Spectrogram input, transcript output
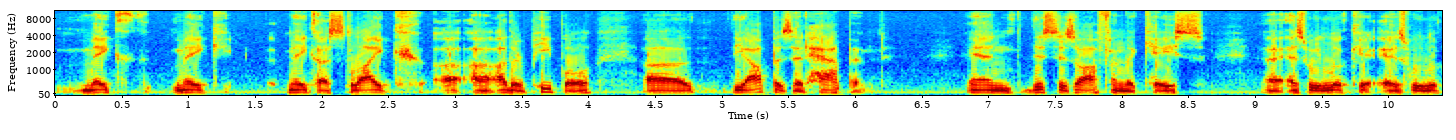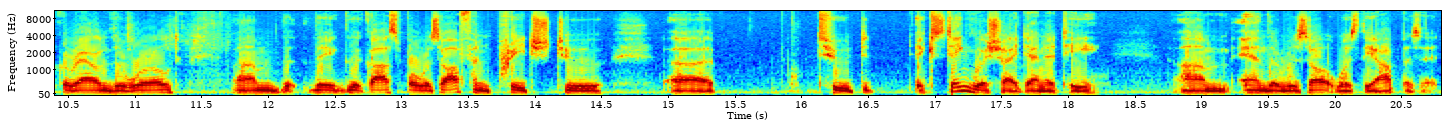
make make make us like uh, other people. The opposite happened, and this is often the case. Uh, as we look as we look around the world, um, the, the the gospel was often preached to uh, to extinguish identity, um, and the result was the opposite.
